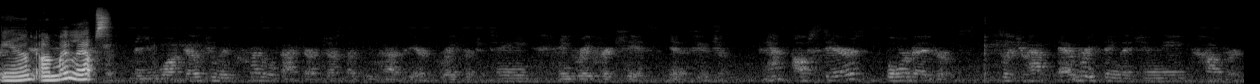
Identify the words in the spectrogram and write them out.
and on my lips. And you walk out to an incredible backyard just like you have here. Great for entertaining and great for kids in the future. Upstairs, four bedrooms. So that you have everything that you need covered.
